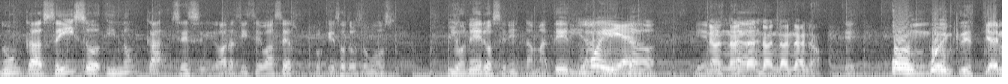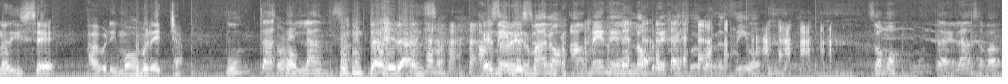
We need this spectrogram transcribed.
nunca se hizo y nunca. Se, ahora sí se va a hacer, porque nosotros somos pioneros en esta materia. Muy en bien. esta- No, no, esta- no, no, no, no. ¿qué? Un buen cristiano dice, abrimos brecha. Punta Somos de lanza. Punta de lanza. Amén, hizo- hermano. Amén en el nombre de Jesús lo recibo. Somos punta de lanza. va-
